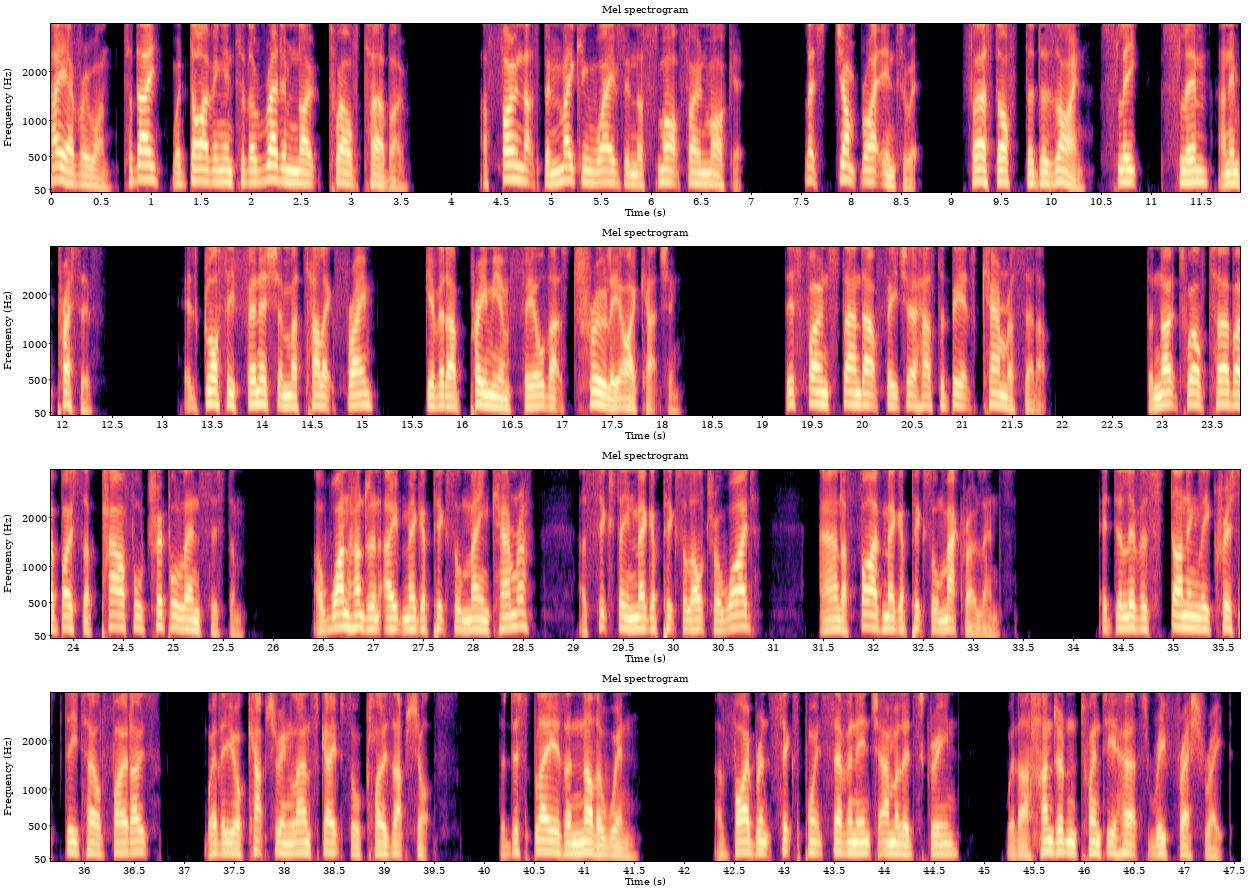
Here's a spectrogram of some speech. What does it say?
Hey everyone, today we're diving into the Redmi Note 12 Turbo, a phone that's been making waves in the smartphone market. Let's jump right into it. First off, the design sleek, slim, and impressive. Its glossy finish and metallic frame give it a premium feel that's truly eye catching. This phone's standout feature has to be its camera setup. The Note 12 Turbo boasts a powerful triple lens system, a 108 megapixel main camera, a 16 megapixel ultra wide, and a 5 megapixel macro lens. It delivers stunningly crisp, detailed photos, whether you're capturing landscapes or close up shots. The display is another win. A vibrant 6.7 inch AMOLED screen with a 120Hz refresh rate,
